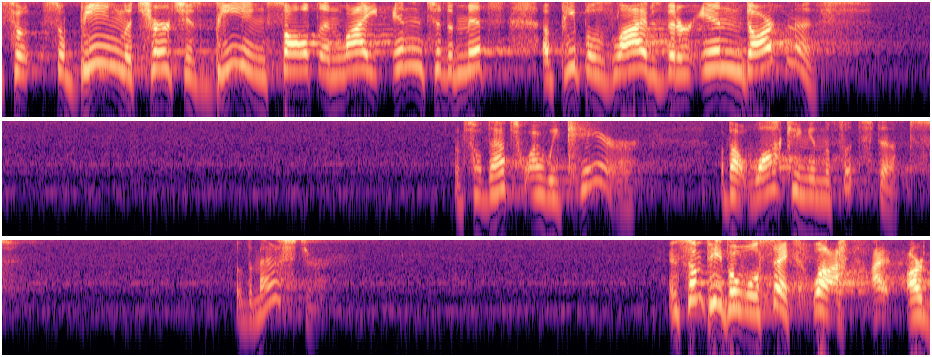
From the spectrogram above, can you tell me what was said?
So, so being the church is being salt and light into the midst of people's lives that are in darkness. And so that's why we care about walking in the footsteps of the Master. And some people will say, well, I, are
